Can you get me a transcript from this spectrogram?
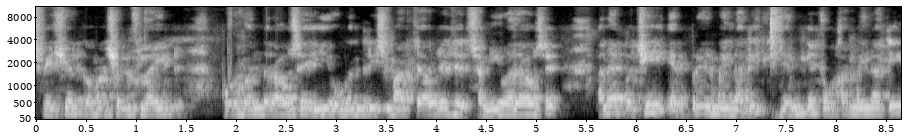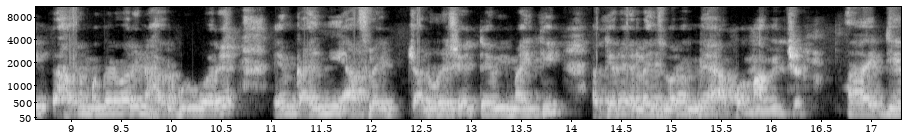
special commercial flight Porbandar આવશે. એ ઓગણત્રીસ માર્ચ આવશે છે, શનિવારે આવશે. અને પછી એપ્રિલ મહિનાથી, જેમ કે ચોથા મહિનાથી હર મંગળવારે ને હર ગુરુવારે એમ કાયમી આ ફ્લાઇટ ચાલુ રહેશે તેવી માહિતી અત્યારે એરલાઇન્સ દ્વારા અમને આપવામાં આવેલ છે. આ જે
